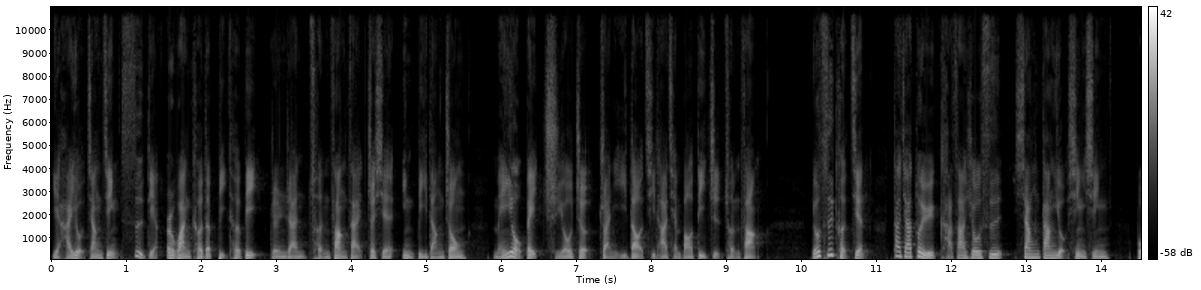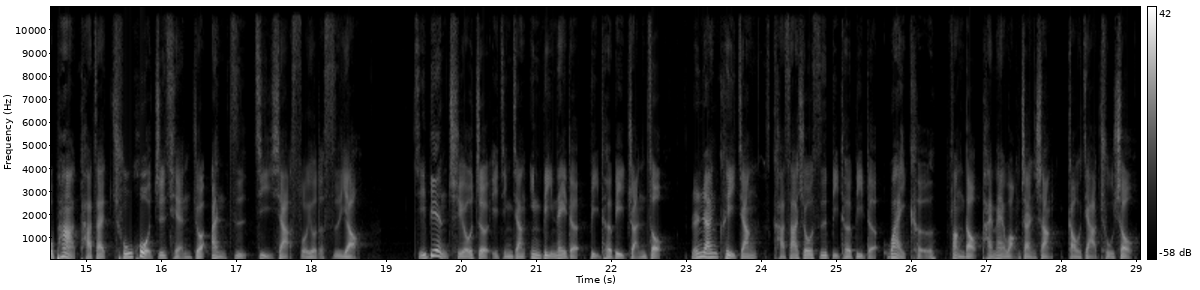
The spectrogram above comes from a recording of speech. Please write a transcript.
也还有将近四点二万颗的比特币仍然存放在这些硬币当中，没有被持有者转移到其他钱包地址存放。由此可见，大家对于卡萨修斯相当有信心。不怕他在出货之前就暗自记下所有的私钥，即便持有者已经将硬币内的比特币转走，仍然可以将卡萨修斯比特币的外壳放到拍卖网站上高价出售，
